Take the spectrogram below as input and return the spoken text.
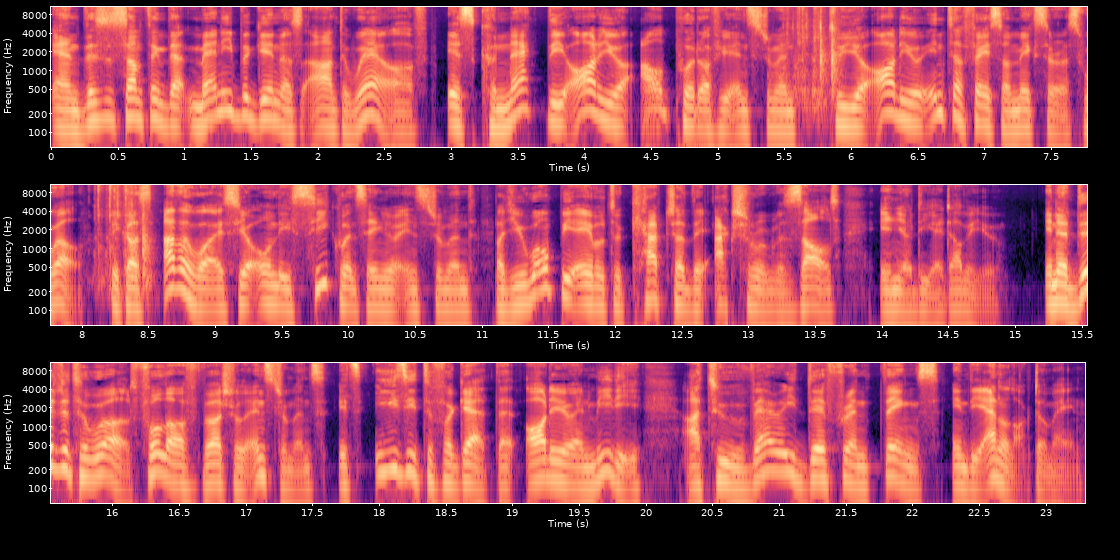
and this is something that many beginners aren't aware of, is connect the audio output of your instrument to your audio interface or mixer as well. Because otherwise you're only sequencing your instrument, but you won't be able to capture the actual result in your DAW. In a digital world full of virtual instruments, it's easy to forget that audio and MIDI are two very different things in the analog domain.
